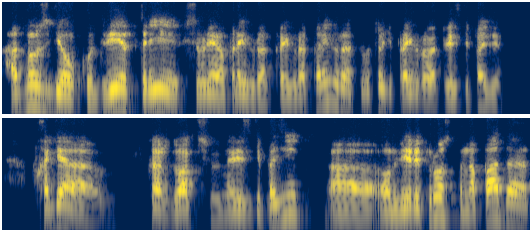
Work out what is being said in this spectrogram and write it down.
одну сделку, две, три, все время проигрывает, проигрывает, и в итоге проигрывает весь депозит. Входя в каждую акцию на весь депозит, а, он верит рост, она падает.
